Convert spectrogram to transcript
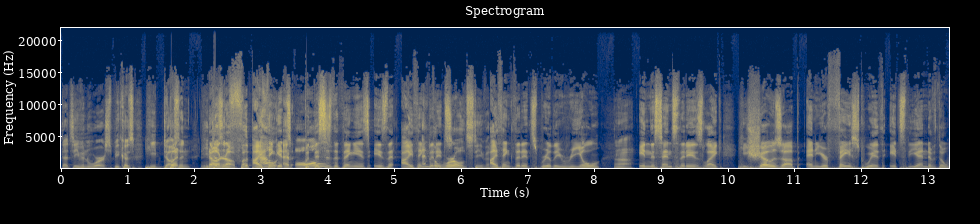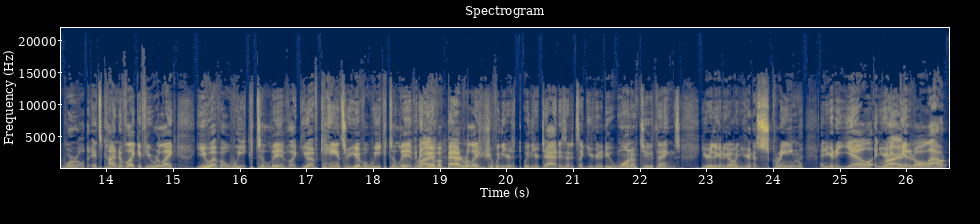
That's even worse because he doesn't. he no, doesn't no, no. But I think it's. all. But this is the thing is is that I think end that the it's world, Steven. I think that it's really real Ah. in the sense that is like he shows up and you're faced with it's the end of the world. It's kind of like if you were like you have a week to live, like you have cancer, you have a week to live, and you have a bad relationship with your with your dad. Is that it's like you're gonna do one of two things. You're either gonna go and you're gonna scream and you're gonna yell and you're Right. gonna get it all out,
